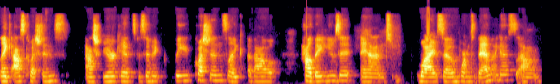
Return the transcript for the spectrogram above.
Like ask questions, ask your kids specifically questions like about how they use it and why it's so important to them, I guess. Um,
